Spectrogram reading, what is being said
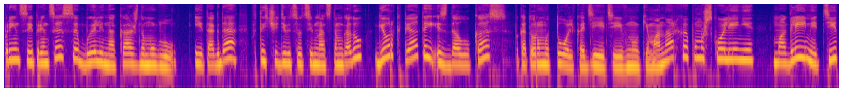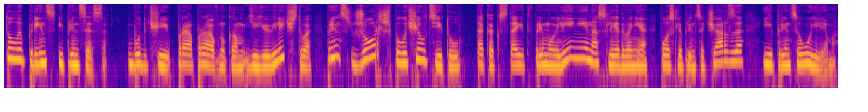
принцы и принцессы были на каждом углу. И тогда, в 1917 году, Георг V издал указ, по которому только дети и внуки монарха по мужской линии могли иметь титулы принц и принцесса. Будучи праправнуком Ее Величества, принц Джордж получил титул, так как стоит в прямой линии наследования после принца Чарльза и принца Уильяма.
